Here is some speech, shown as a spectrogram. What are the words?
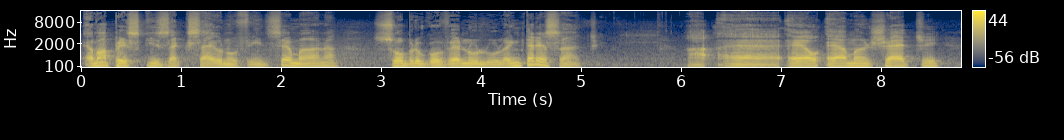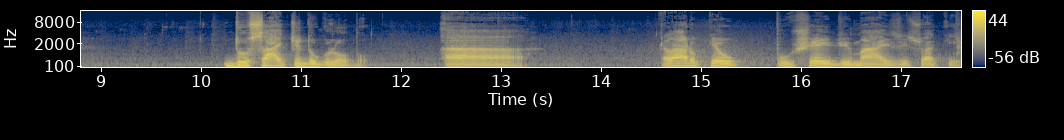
É uma pesquisa que saiu no fim de semana sobre o governo Lula. É interessante. É, é, é a manchete do site do Globo. Ah, claro que eu puxei demais isso aqui.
